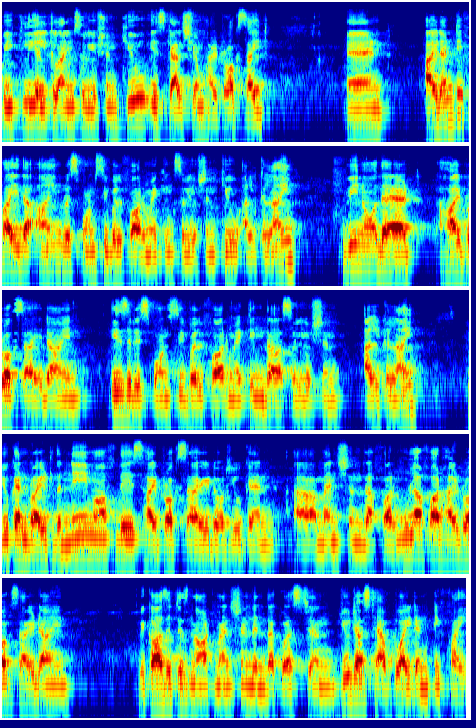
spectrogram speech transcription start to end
weakly alkaline solution Q is calcium hydroxide and identify the ion responsible for making solution Q alkaline. We know that hydroxide ion is responsible for making the solution alkaline. You can write the name of this hydroxide or you can uh, mention the formula for hydroxide ion because it is not mentioned in the question. You just have to identify.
